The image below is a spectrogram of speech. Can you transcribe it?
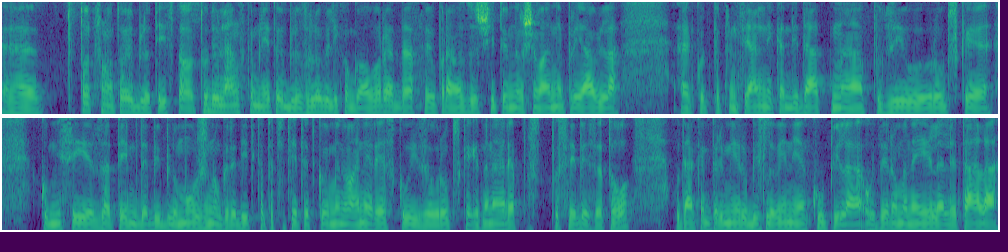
Uh, Točno to je bilo tisto. Tudi v lanskem letu je bilo zelo veliko govora, da se je uprava za zaščito in reševanje prijavila kot potencijalni kandidat na poziv Evropske komisije za tem, da bi bilo možno graditi kapacitete tako imenovane RESCO iz evropskega denarja posebej za to. V takem primeru bi Slovenija kupila oziroma najela letala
